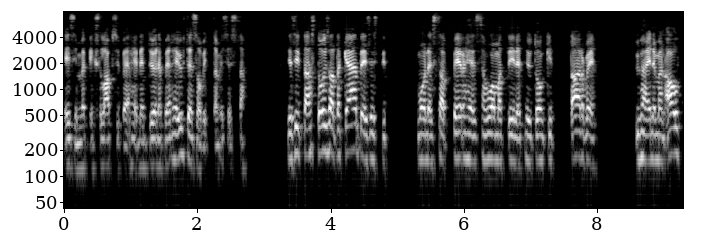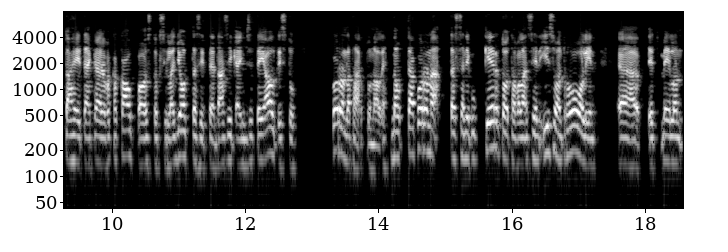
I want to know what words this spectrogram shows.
esimerkiksi lapsiperheiden työn ja perheen yhteensovittamisessa. Ja sitten taas toisaalta käänteisesti monessa perheessä huomattiin, että nyt onkin tarve yhä enemmän auttaa heitä ja käydä vaikka kauppaostoksilla, jotta sitten taas ikäihmiset ei altistu koronatartunnalle. No, tämä korona tässä niin kuin kertoo tavallaan sen ison roolin, että meillä on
